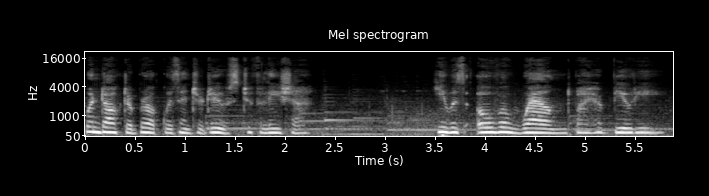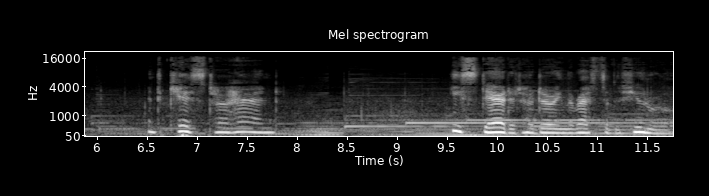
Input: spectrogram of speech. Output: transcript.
when Dr. Brooke was introduced to Felicia. He was overwhelmed by her beauty and kissed her hand. He stared at her during the rest of the funeral,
